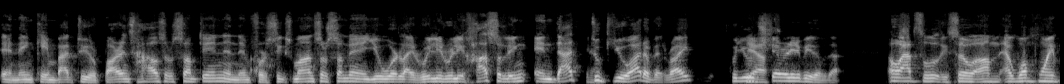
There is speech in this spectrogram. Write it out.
and then came back to your parents house or something and then for six months or something and you were like really really hustling and that yeah. took you out of it right could you yeah. share a little bit of that oh absolutely so um, at one point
